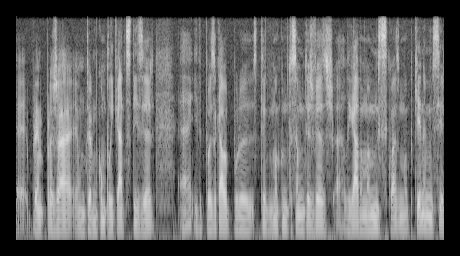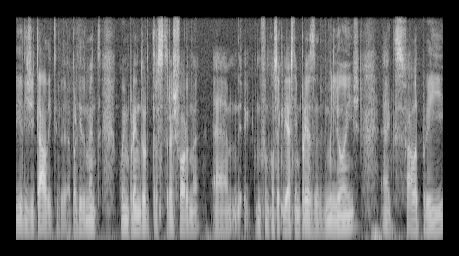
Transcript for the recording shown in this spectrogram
É, para já é um termo complicado de se dizer uh, e depois acaba por eh, ter uma conotação muitas vezes uh, ligada a uma quase uma pequena mercearia digital e que a partir do momento que o empreendedor se transforma que no fundo consegue criar esta empresa de milhões que se fala por aí,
